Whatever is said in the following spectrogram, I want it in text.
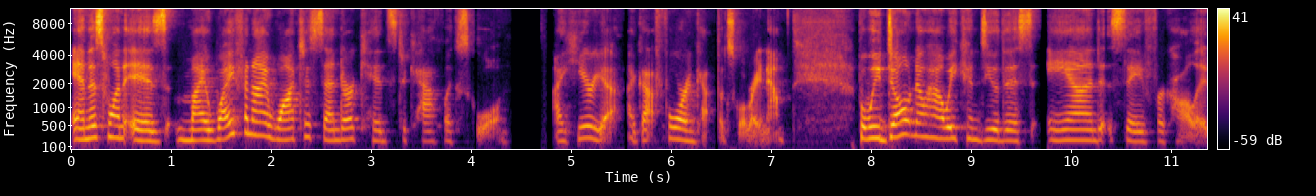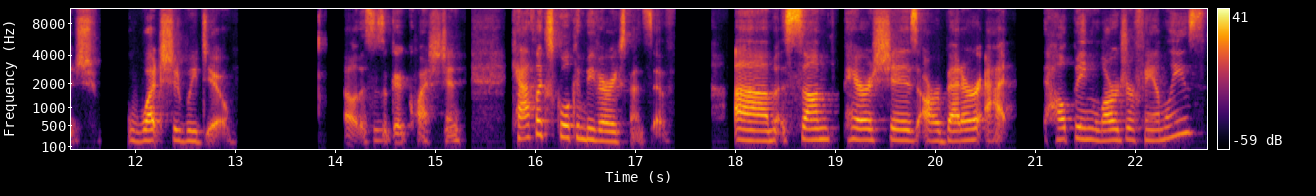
And this one is my wife and i want to send our kids to catholic school I hear you. I got four in Catholic school right now. But we don't know how we can do this and save for college. What should we do? Oh, this is a good question. Catholic school can be very expensive. Um, some parishes are better at helping larger families.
